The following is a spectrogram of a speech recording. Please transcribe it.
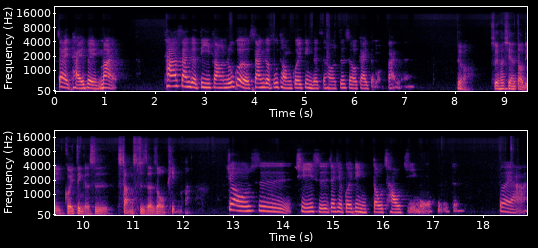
在台北卖，它三个地方如果有三个不同规定的时候，这时候该怎么办呢？对啊，所以它现在到底规定的是上市的肉品吗？就是，其实这些规定都超级模糊的。对啊，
